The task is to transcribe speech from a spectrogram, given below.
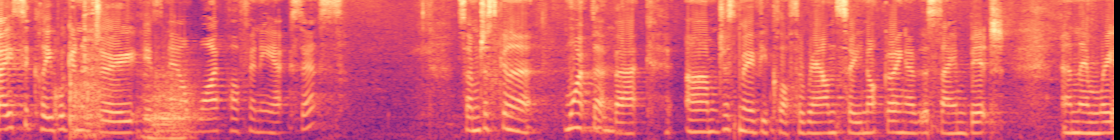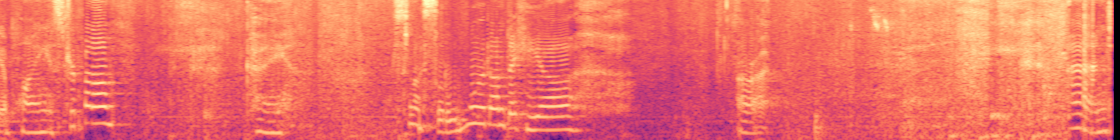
basically, what we're going to do is now wipe off any excess. So I'm just going to wipe that back. Um, just move your cloth around so you're not going over the same bit, and then reapplying your stripper. Okay, it's a nice little wood under here. All right. And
